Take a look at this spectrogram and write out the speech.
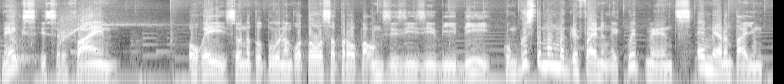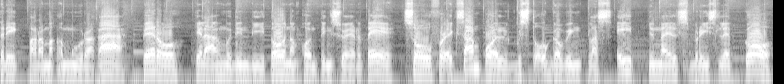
Next is Refine. Okay, so natutunan ko to sa tropa kong si ZZDD. Kung gusto mong mag-refine ng equipments, eh meron tayong trick para makamura ka. Pero, kailangan mo din dito ng konting swerte. So, for example, gusto ko gawing plus 8 yung Niles bracelet ko.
